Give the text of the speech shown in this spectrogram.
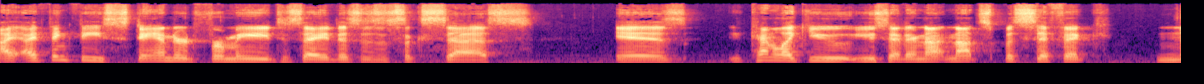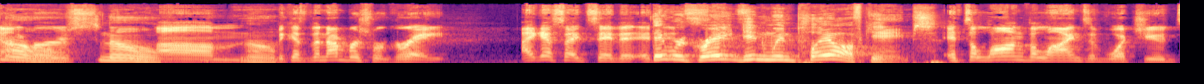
I, I think the standard for me to say this is a success is kind of like you you say they're not not specific numbers. No, no, um, no. because the numbers were great. I guess I'd say that it, they were great. Didn't win playoff games. It's along the lines of what you'd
